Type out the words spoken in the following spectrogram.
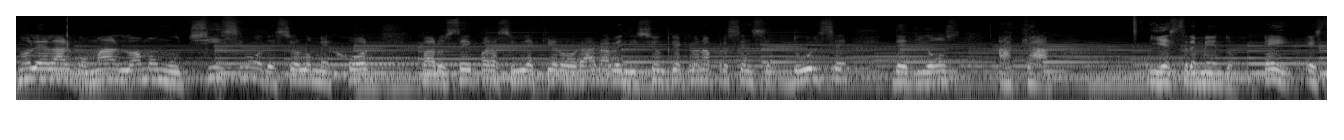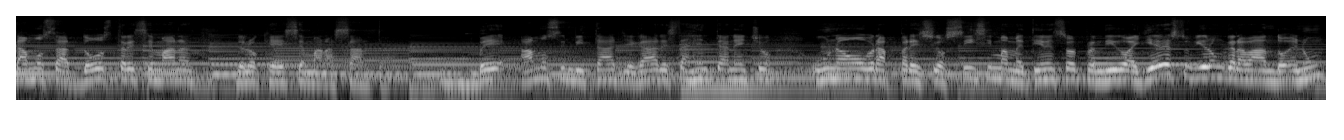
No le alargo más. Lo amo muchísimo. Deseo lo mejor para usted y para su vida. Quiero orar una bendición. Quiero que una presencia dulce de Dios acá. Y es tremendo. Hey, estamos a dos, tres semanas de lo que es Semana Santa. Ve, vamos a invitar, llegar. Esta gente han hecho una obra preciosísima, me tienen sorprendido. Ayer estuvieron grabando en un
